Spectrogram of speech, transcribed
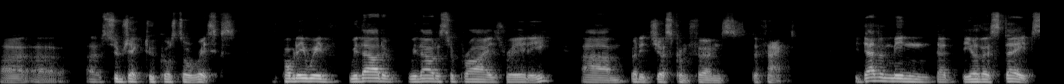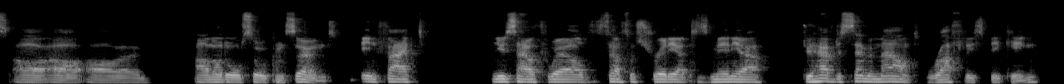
uh, uh, subject to coastal risks. Probably with without a, without a surprise, really, um, but it just confirms the fact. It doesn't mean that the other states are, are, are, are not also concerned. In fact, New South Wales, South Australia, Tasmania, do have the same amount, roughly speaking,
